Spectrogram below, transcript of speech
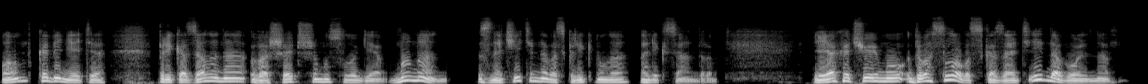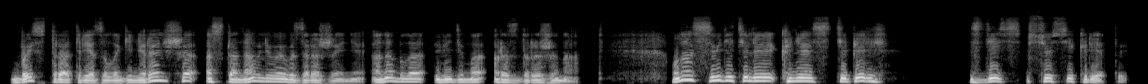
Он в кабинете», — приказала она вошедшему слуге. «Маман!» — значительно воскликнула Александра. «Я хочу ему два слова сказать, и довольно. Быстро отрезала генеральша, останавливая возражение. Она была, видимо, раздражена. «У нас, видите ли, князь, теперь здесь все секреты.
